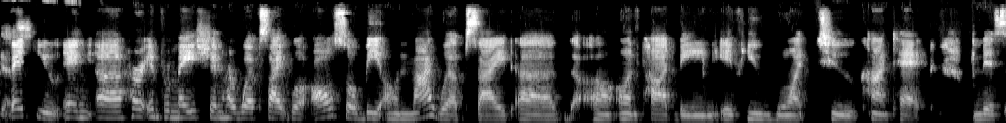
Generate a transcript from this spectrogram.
Yes. Thank you. And uh, her information, her website will also be on my website uh, uh, on Podbean if you want to contact Miss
